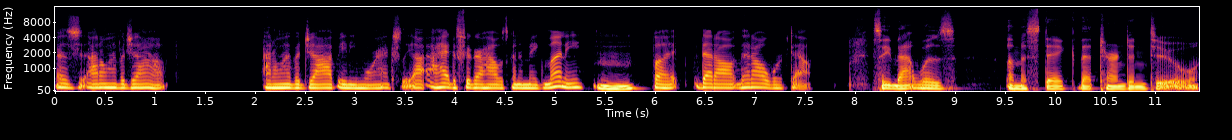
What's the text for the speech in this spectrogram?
As I don't have a job. I don't have a job anymore. Actually, I, I had to figure out how I was going to make money, mm-hmm. but that all that all worked out. See, that was a mistake that turned into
